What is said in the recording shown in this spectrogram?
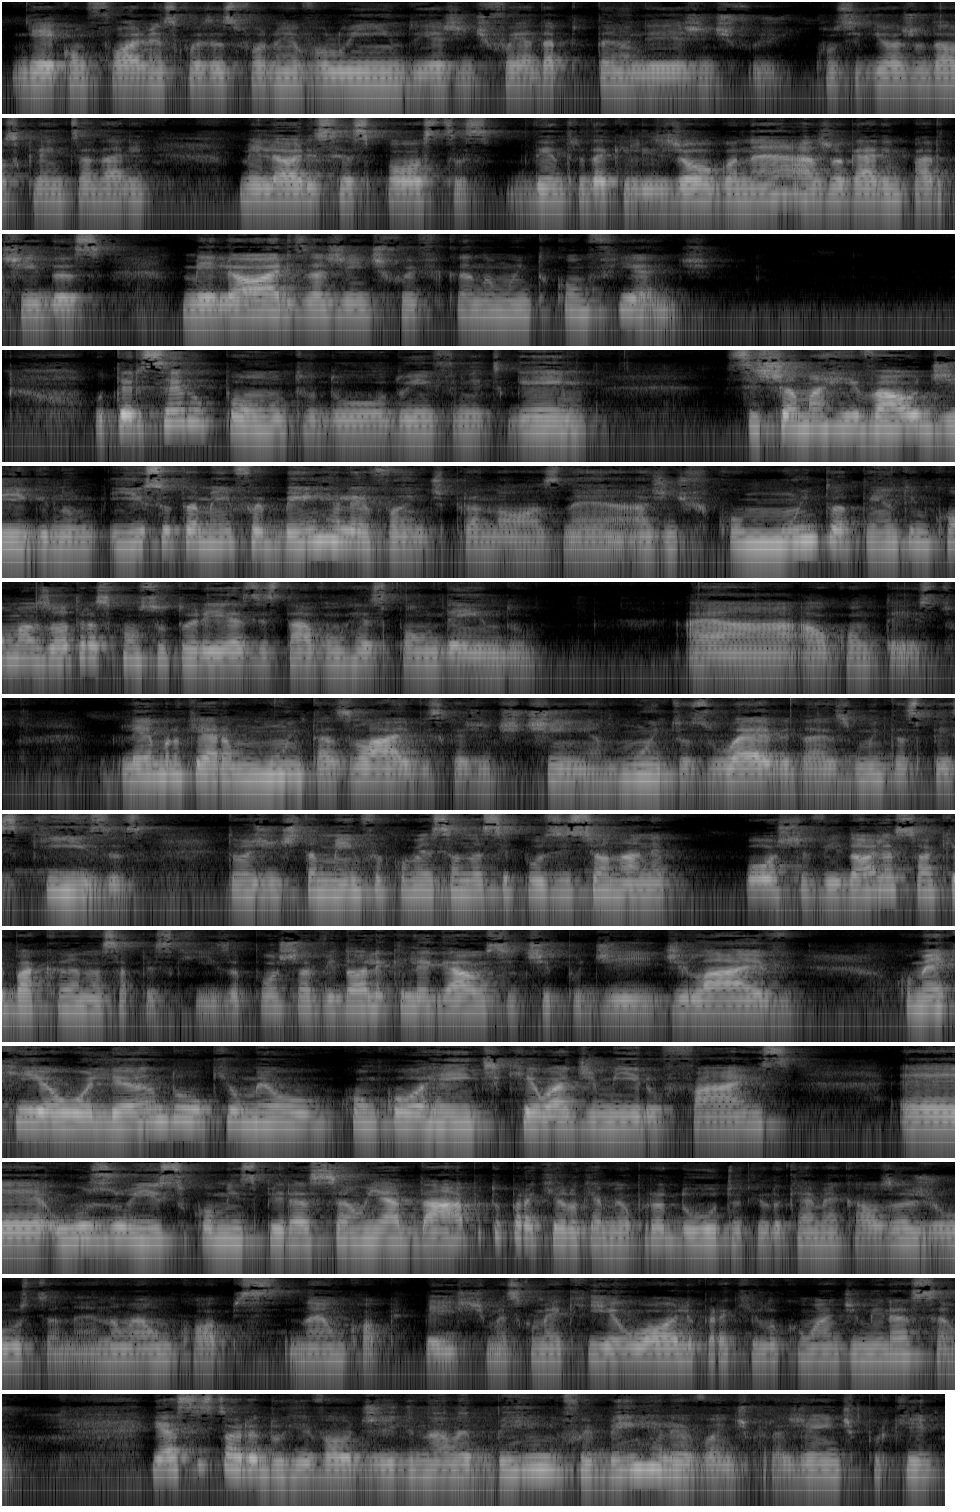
E aí, conforme as coisas foram evoluindo e a gente foi adaptando e a gente conseguiu ajudar os clientes a darem melhores respostas dentro daquele jogo, né? A jogarem partidas melhores, a gente foi ficando muito confiante. O terceiro ponto do, do Infinite Game se chama rival digno, e isso também foi bem relevante para nós, né? A gente ficou muito atento em como as outras consultorias estavam respondendo a, ao contexto. Lembram que eram muitas lives que a gente tinha, muitos webinars, muitas pesquisas. Então a gente também foi começando a se posicionar, né? Poxa vida, olha só que bacana essa pesquisa. Poxa vida, olha que legal esse tipo de, de live. Como é que eu, olhando o que o meu concorrente que eu admiro faz, é, uso isso como inspiração e adapto para aquilo que é meu produto, aquilo que é minha causa justa, né? Não é um copy, não é um copy paste, mas como é que eu olho para aquilo com admiração. E essa história do rival digno, ela é bem, foi bem relevante para gente, porque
